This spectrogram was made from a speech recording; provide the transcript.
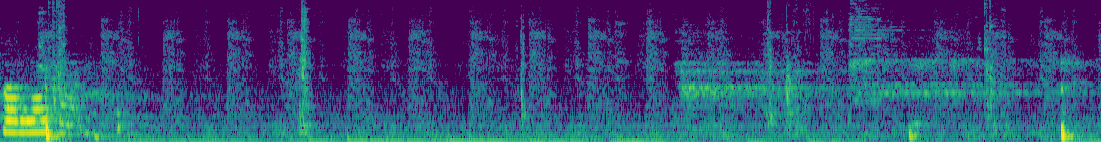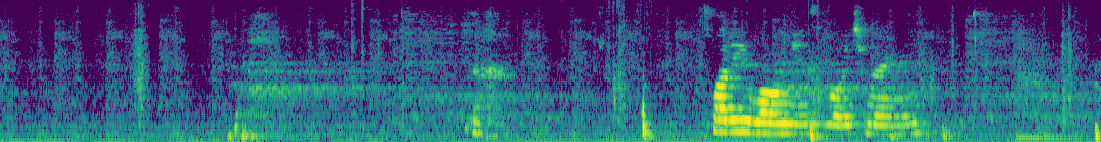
Forever. Bloody Wong is loitering. I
